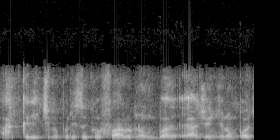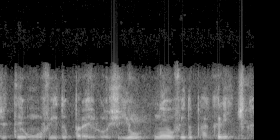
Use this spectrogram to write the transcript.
a crítica. Por isso que eu falo, não, a gente não pode ter um ouvido para elogio, nem ouvido para crítica.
